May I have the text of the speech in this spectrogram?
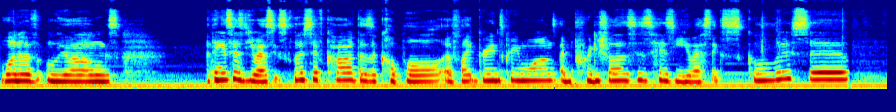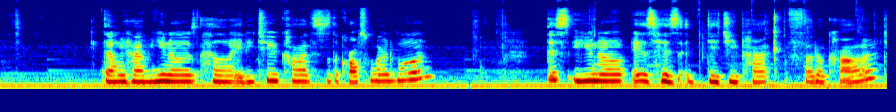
One of Wooyoung's, I think it's his US exclusive card. There's a couple of like green screen ones. I'm pretty sure this is his US exclusive. Then we have Yunho's Hello 82 card. This is the crossword one. This Yunho is his Digipack photo card.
